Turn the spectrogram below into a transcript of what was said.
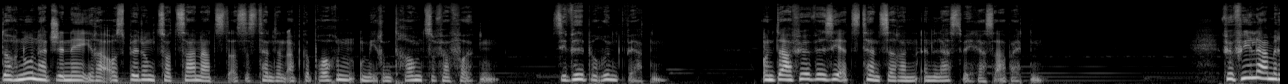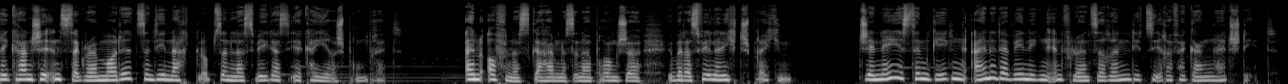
Doch nun hat Janae ihre Ausbildung zur Zahnarztassistentin abgebrochen, um ihren Traum zu verfolgen. Sie will berühmt werden. Und dafür will sie als Tänzerin in Las Vegas arbeiten. Für viele amerikanische Instagram-Models sind die Nachtclubs in Las Vegas ihr Karrieresprungbrett. Ein offenes Geheimnis in der Branche, über das viele nicht sprechen. Janae ist hingegen eine der wenigen Influencerinnen, die zu ihrer Vergangenheit steht.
